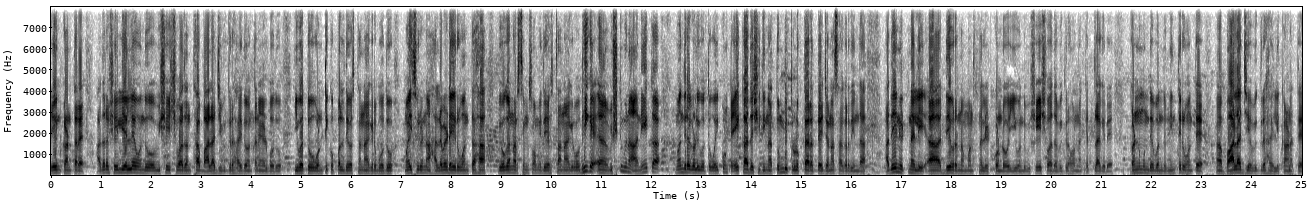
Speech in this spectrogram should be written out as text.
ಏನು ಕಾಣ್ತಾರೆ, ಅದರ ಶೈಲಿಯಲ್ಲೇ ಒಂದು ವಿಶೇಷವಾದಂಥ ಬಾಲಾಜಿ ವಿಗ್ರಹ ಇದು ಅಂತಲೇ ಹೇಳ್ಬೋದು. ಇವತ್ತು ಒಂಟಿಕೊಪ್ಪಲ್ ದೇವಸ್ಥಾನ ಆಗಿರ್ಬೋದು, ಮೈಸೂರಿನ ಹಲವೆಡೆ ಇರುವಂತಹ ಯೋಗ ನರಸಿಂಹಸ್ವಾಮಿ ದೇವಸ್ಥಾನ ಆಗಿರ್ಬೋದು, ಹೀಗೆ ವಿಷ್ಣುವಿನ ಅನೇಕ ಮಂದಿರಗಳು ಇವತ್ತು ವೈಕುಂಠ ಏಕಾದಶಿ ದಿನ ತುಂಬಿ ತುಳುಕ್ತಾ ಇರುತ್ತೆ ಜನಸಾಗರದಿಂದ. ಅದೇ ನಿಟ್ಟಿನಲ್ಲಿ, ಆ, ದೇವರನ್ನ ಮನಸ್ಸಿನಲ್ಲಿ ಇಟ್ಕೊಂಡು ಈ ಒಂದು ವಿಶೇಷವಾದ ವಿಗ್ರಹವನ್ನು ಕೆತ್ತಲಾಗಿದೆ. ಕಣ್ಣು ಮುಂದೆ ಬಂದು ನಿಂತಿರುವಂತೆ ಬಾಲಾಜಿಯ ವಿಗ್ರಹ ಇಲ್ಲಿ ಕಾಣುತ್ತೆ.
